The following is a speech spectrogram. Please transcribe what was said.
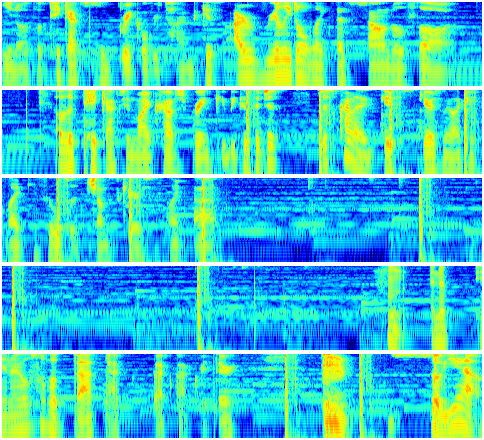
you know, the pickaxe doesn't break over time, because I really don't like the sound of the, of the pickaxe in Minecraft's breaking, because it just, just kind of gets scares me like if like if it was a jump scare or something like that. Hmm, and a and I also have a backpack backpack right there. so yeah.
